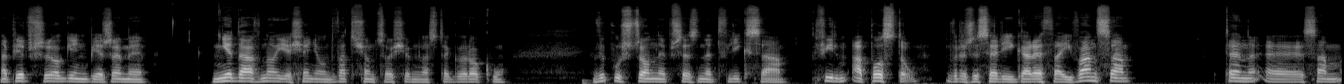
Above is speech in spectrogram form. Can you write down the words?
Na pierwszy ogień bierzemy niedawno, jesienią 2018 roku, wypuszczony przez Netflixa film Apostoł w reżyserii Garetha Ivansa. Ten e, sam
